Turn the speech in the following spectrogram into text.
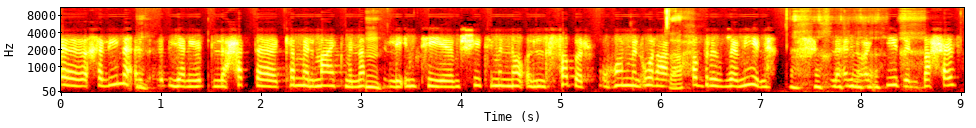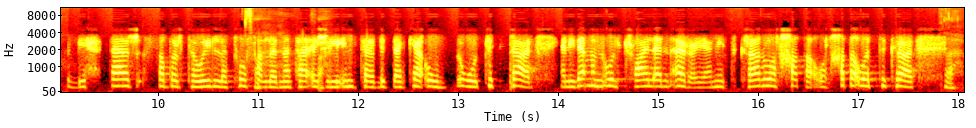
آه، خلينا يعني لحتى أكمل معك من نفس. اللي انت مشيتي منه الصبر وهون بنقول على. الصبر الجميل لأنه أكيد البحث بيحتاج صبر طويل لتوصل صح. للنتائج صح. اللي أنت بدك وتكرار يعني دائما نقول trial and error يعني التكرار والخطأ والخطأ والتكرار صح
